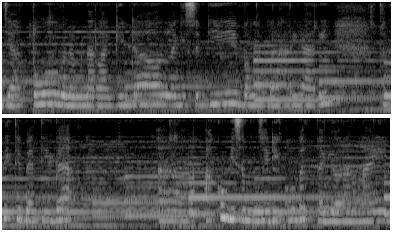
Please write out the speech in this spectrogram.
jatuh benar-benar lagi down lagi sedih banget berhari-hari. Tapi tiba-tiba uh, aku bisa menjadi obat bagi orang lain.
